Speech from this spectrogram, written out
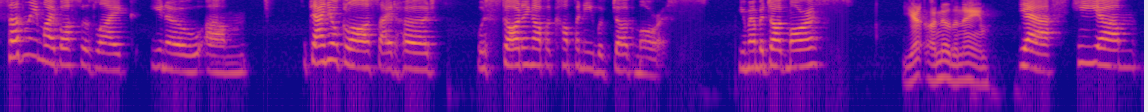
Suddenly, my boss was like, you know, um, Daniel Glass, I'd heard, was starting up a company with Doug Morris. You remember Doug Morris? Yeah, I know the name. Yeah, he. Um,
